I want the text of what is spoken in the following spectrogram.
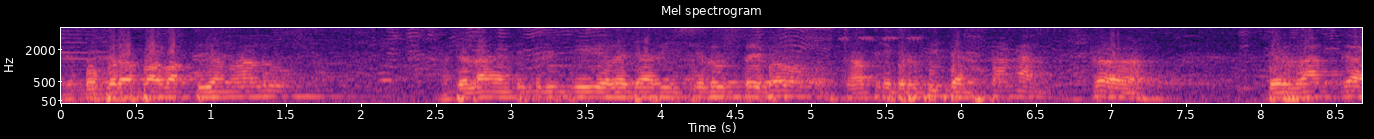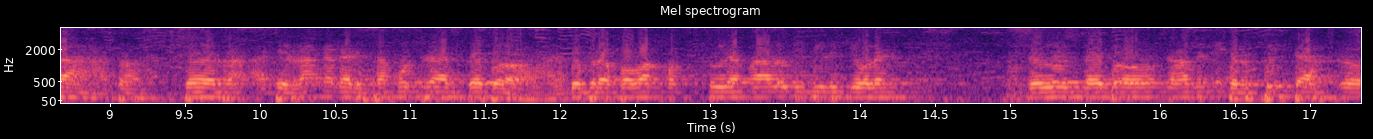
Yang beberapa waktu yang lalu adalah yang dimiliki oleh dari Silo Stable saat ini berpindah tangan ke Derangga atau Der Derangga dari Samudra Stable. Yang beberapa waktu yang lalu dimiliki oleh Solo Stable. Saat ini berpindah ke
